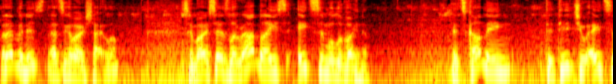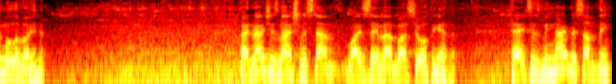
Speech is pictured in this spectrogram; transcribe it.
Whatever it is, that's a gemara shaila. So Gemara says l'rabbis eitzim u'levaina. It's coming to teach you eitzim u'levaina. Right, Rashi is mash mistam. Why does it say v'abasar altogether? Teretz is being married something.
